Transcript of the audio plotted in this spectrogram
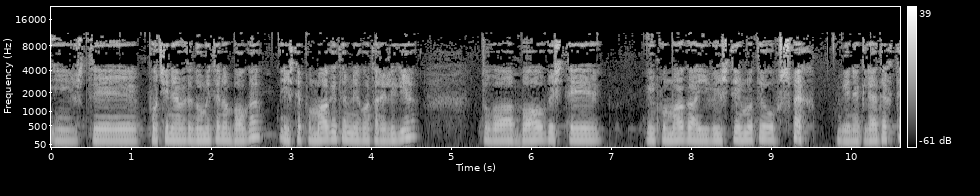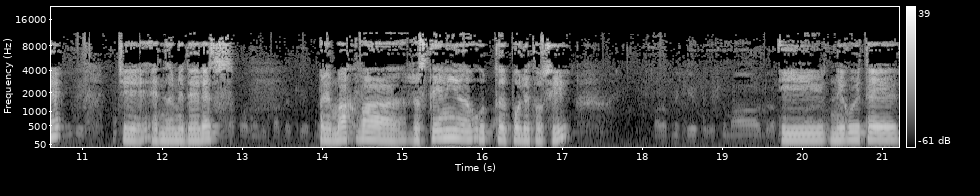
и ще починявате думите на Бога и ще помагате на Неговата религия, това Бог ще ви помага и ви ще имате успех. Вие не гледахте, че един земеделец премахва растения от полето си и неговите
